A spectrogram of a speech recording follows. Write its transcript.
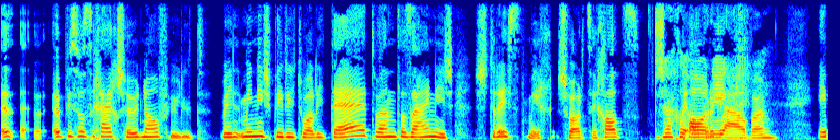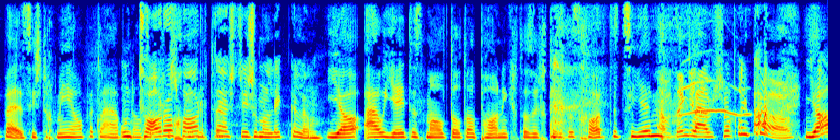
äh, äh, etwas, was sich eigentlich schön anfühlt? Weil meine Spiritualität, wenn das eine ist, stresst mich. Schwarze Katze. Das ist ein bisschen Panik. Aberglauben. Eben, es ist doch mehr Aberglauben. Und Tarotkarten hast du dir schon mal legen lassen? Ja, auch jedes Mal total Panik, dass ich Todeskarten ziehe. Aber dann glaubst du schon ein bisschen dran. Ja,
